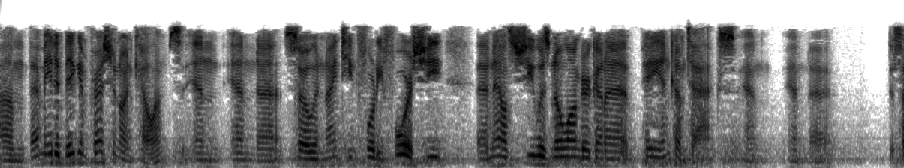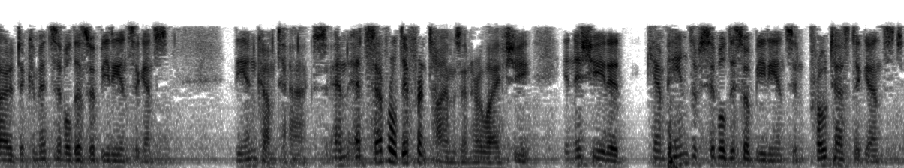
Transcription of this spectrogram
Um, that made a big impression on Kellems, and and uh, so in 1944 she announced she was no longer going to pay income tax, and and uh, decided to commit civil disobedience against the income tax. And at several different times in her life, she initiated campaigns of civil disobedience in protest against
